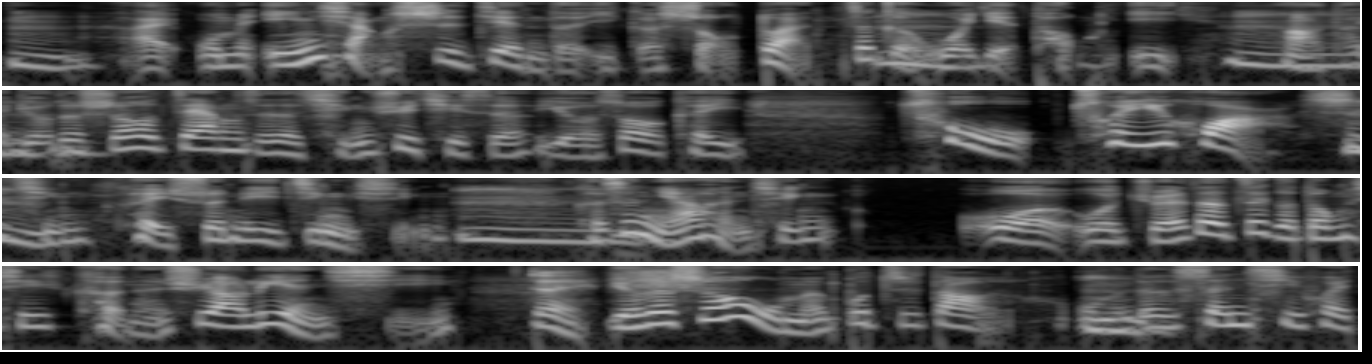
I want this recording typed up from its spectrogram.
嗯。哎我们影响事件的一个手段，这个嗯。我也同意。嗯。啊，他有的时候这样子的情绪，其实有的时候可以促催化事情可以顺利进行。嗯可是你要很清，我我觉得这个东西可能需要练习。对有的时候我们不知道我们嗯的生气会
